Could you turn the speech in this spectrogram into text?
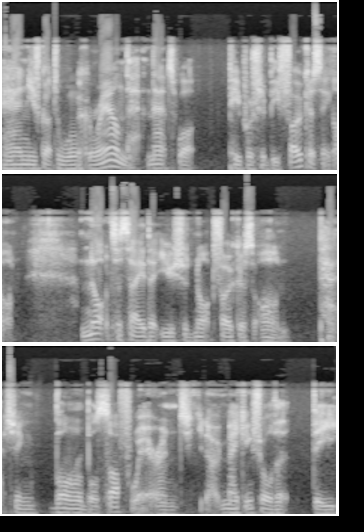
and you've got to work around that. And that's what people should be focusing on. Not to say that you should not focus on patching vulnerable software and you know making sure that the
